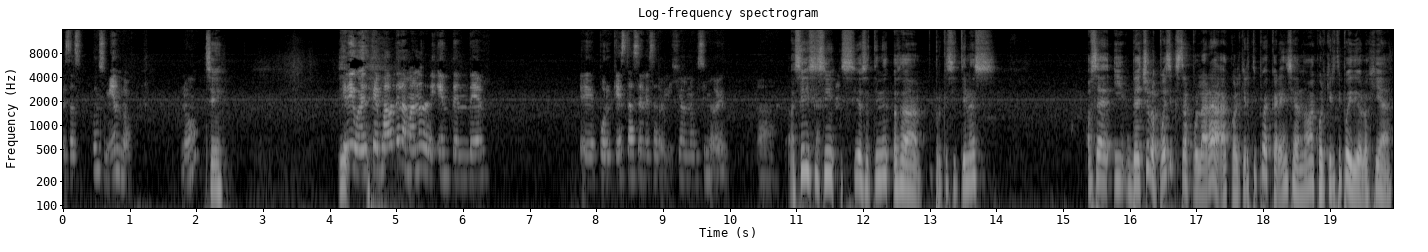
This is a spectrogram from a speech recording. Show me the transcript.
estás consumiendo, ¿no? Sí. Y... digo, es que va de la mano de entender eh, por qué estás en esa religión, no sé si me doy. Ah, sí, sí, sí, sí, o sea, tienes, o sea, porque si tienes... O sea, y de hecho lo puedes extrapolar a, cualquier tipo de carencia, ¿no? A cualquier tipo de ideología,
